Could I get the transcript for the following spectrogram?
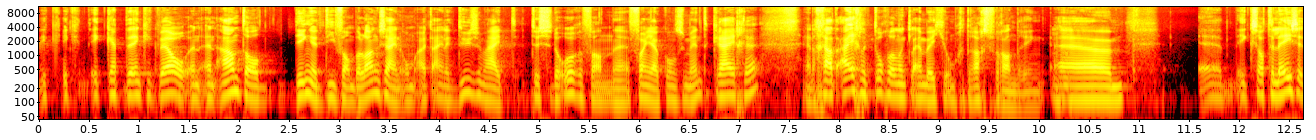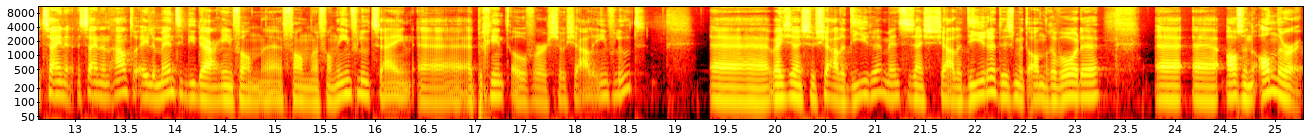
ik, ik, ik heb denk ik wel een, een aantal dingen die van belang zijn om uiteindelijk duurzaamheid tussen de oren van, eh, van jouw consument te krijgen. En dat gaat eigenlijk toch wel een klein beetje om gedragsverandering. Ehm, eh, ik zat te lezen, het zijn, het zijn een aantal elementen die daarin van, eh, van, van invloed zijn. Het begint over sociale invloed. Wij zijn sociale dieren, mensen zijn sociale dieren. Dus met andere woorden, als een ander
